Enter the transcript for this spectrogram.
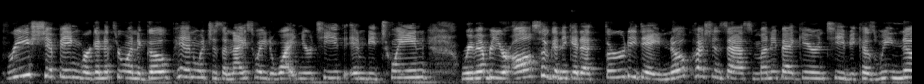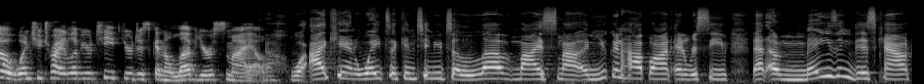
free shipping. We're going to throw in a Go Pen, which is a nice way to whiten your teeth in between. Remember, you're also going to get a 30 day, no questions asked, money back guarantee because we know once you try Love Your Teeth, you're just going to love your smile. Ah, well, I can't wait to continue to love my smile. And you can hop on and receive that amazing discount.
